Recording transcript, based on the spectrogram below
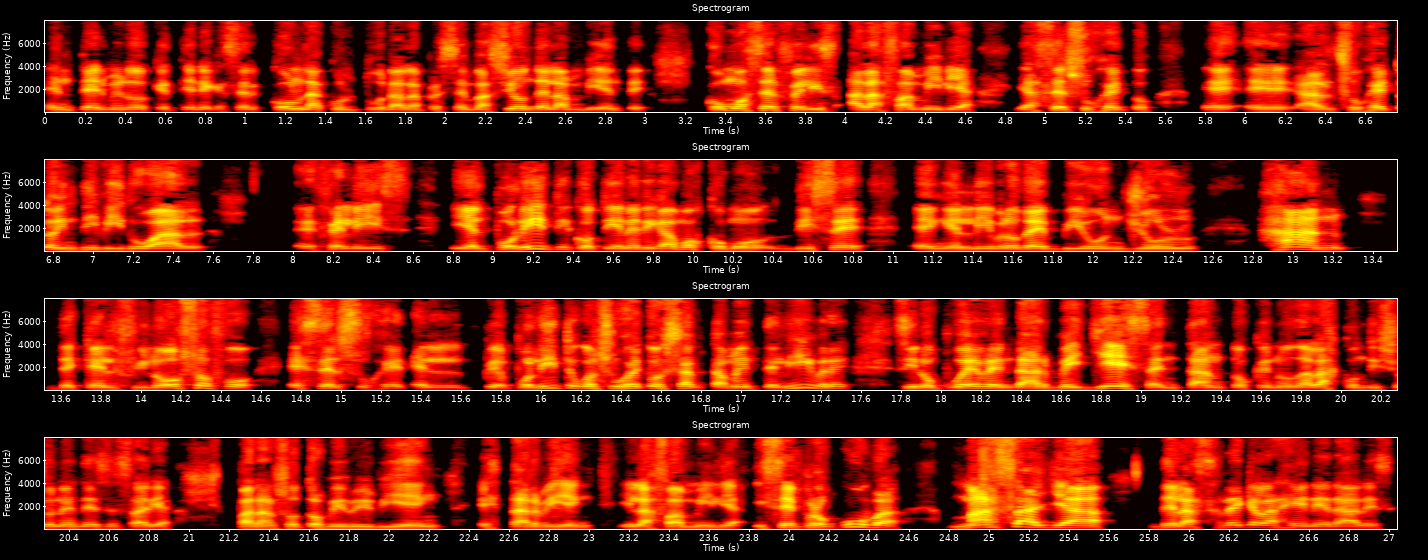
en términos de que tiene que ser con la cultura, la preservación del ambiente, cómo hacer feliz a la familia y hacer sujeto, eh, eh, al sujeto individual eh, feliz. Y el político tiene, digamos, como dice en el libro de Byung-Jul Han, de que el filósofo es el sujeto, el político, el sujeto exactamente libre, sino puede brindar belleza en tanto que nos da las condiciones necesarias para nosotros vivir bien, estar bien y la familia. Y se preocupa más allá de las reglas generales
